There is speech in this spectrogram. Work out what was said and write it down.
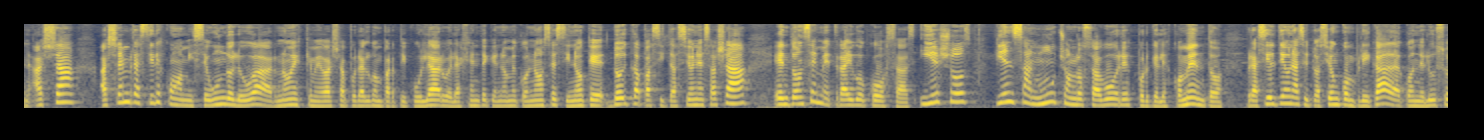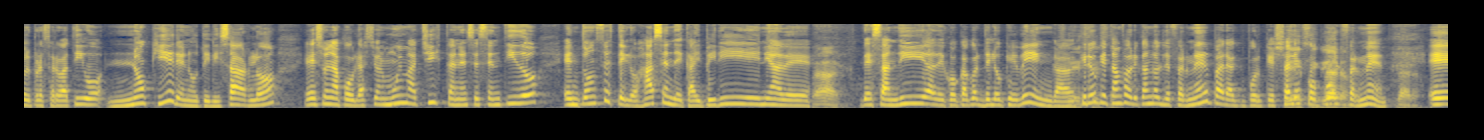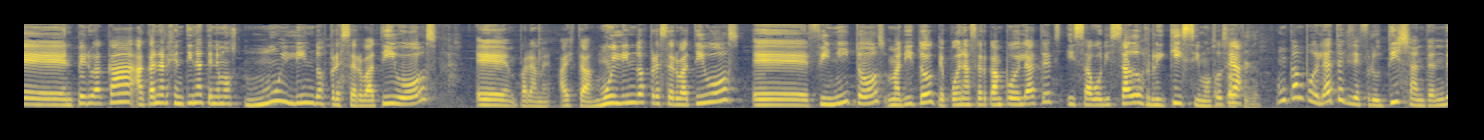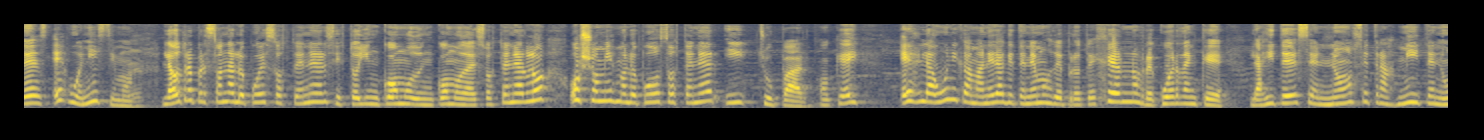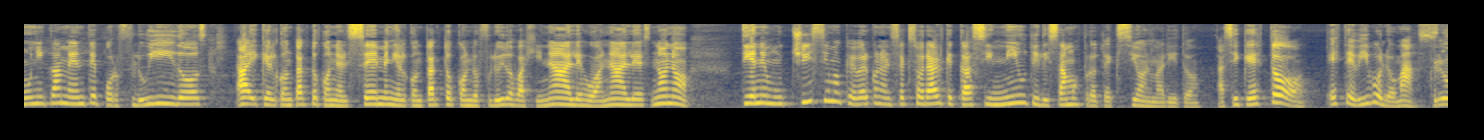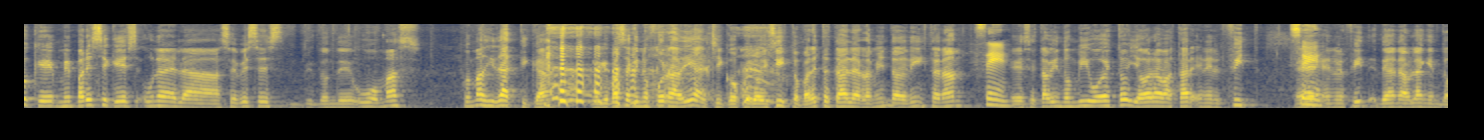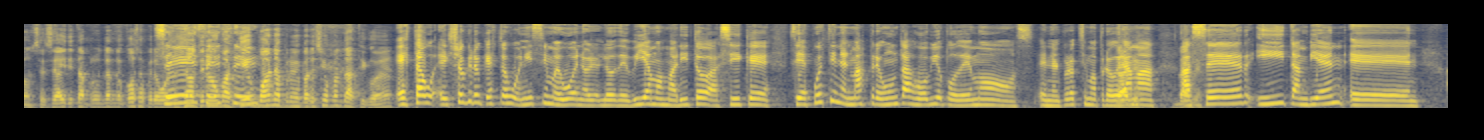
allá, allá en Brasil es como mi segundo lugar, no es que me vaya por algo en particular o la gente que no me conoce, sino que doy capacitaciones allá, entonces me traigo cosas. Y ellos piensan mucho en los sabores porque les comento, Brasil tiene una situación complicada con el uso del preservativo, no quiere quieren utilizarlo, es una población muy machista en ese sentido, entonces te los hacen de caipirinha, de, de sandía, de Coca-Cola, de lo que venga. Creo que están fabricando el de Fernet para, porque ya les copó el Fernet. Eh, pero acá, acá en Argentina tenemos muy lindos preservativos eh, párame, ahí está. Muy lindos preservativos, eh, finitos, Marito, que pueden hacer campo de látex y saborizados riquísimos. O sea, un campo de látex de frutilla, ¿entendés? Es buenísimo. La otra persona lo puede sostener si estoy incómodo, incómoda de sostenerlo, o yo mismo lo puedo sostener y chupar, ¿ok? Es la única manera que tenemos de protegernos. Recuerden que las ITS no se transmiten únicamente por fluidos, hay que el contacto con el semen y el contacto con los fluidos vaginales o anales. No, no. Tiene muchísimo que ver con el sexo oral que casi ni utilizamos protección, Marito. Así que esto, este vivo lo más. Creo que me parece que es una de las veces donde hubo más fue más didáctica. Lo que pasa es que no fue radial, chicos, pero insisto, para esto está la herramienta del Instagram. Sí. Eh, se está viendo en vivo esto y ahora va a estar en el feed ¿eh? en el feed de Ana Blanc entonces. Ahí te están preguntando cosas, pero bueno, ya no tenemos más tiempo, Ana, pero me pareció fantástico. ¿eh? Está, yo creo que esto es buenísimo y bueno, lo debíamos, Marito, así que si después tienen más preguntas, obvio podemos en el próximo programa hacer y también...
